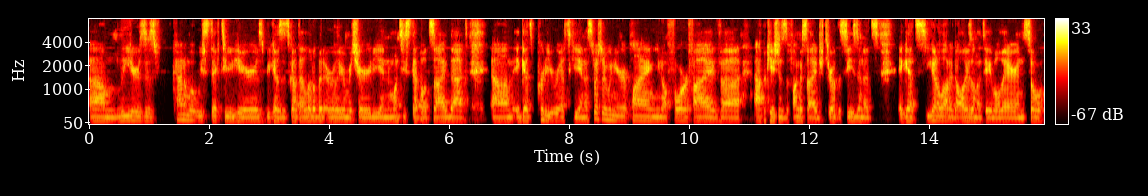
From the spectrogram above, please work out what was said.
Um, leaders is kind of what we stick to here is because it's got that little bit earlier maturity and once you step outside that um, it gets pretty risky. And especially when you're applying you know four or five uh, applications of fungicide throughout the season it's it gets you got a lot of dollars on the table there. And so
